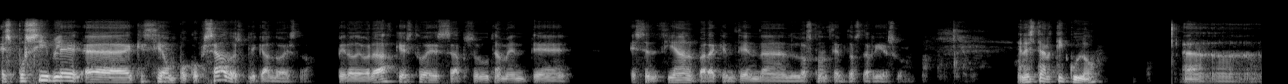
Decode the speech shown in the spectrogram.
Es posible eh, que sea un poco pesado explicando esto, pero de verdad que esto es absolutamente esencial para que entiendan los conceptos de riesgo. En este artículo, eh,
